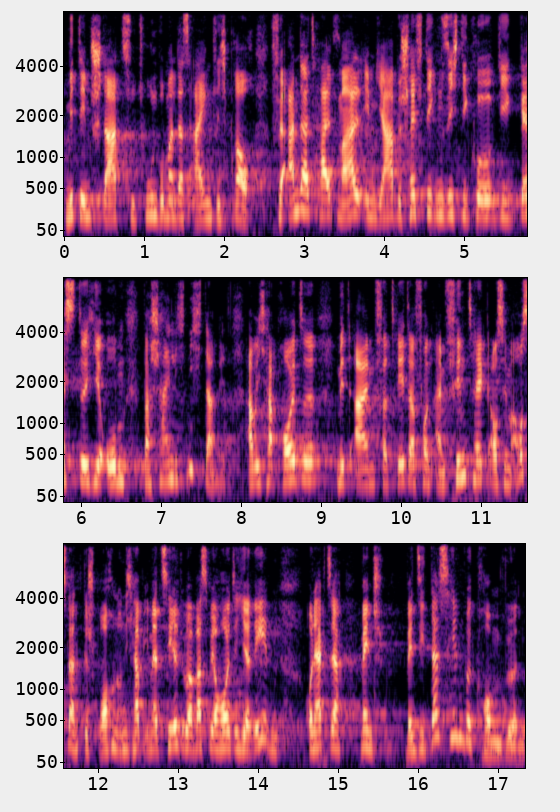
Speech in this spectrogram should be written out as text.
mit dem Staat zu tun, wo man das eigentlich braucht. Für anderthalb Mal im Jahr beschäftigen sich die, die Gäste hier oben wahrscheinlich nicht damit. Aber ich habe heute mit einem Vertreter von einem Fin Fintech aus dem Ausland gesprochen und ich habe ihm erzählt, über was wir heute hier reden. Und er hat gesagt, Mensch, Wenn Sie das hinbekommen würden,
